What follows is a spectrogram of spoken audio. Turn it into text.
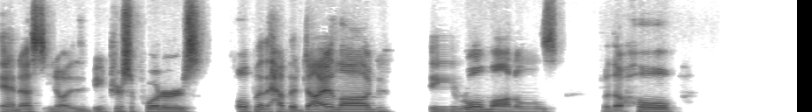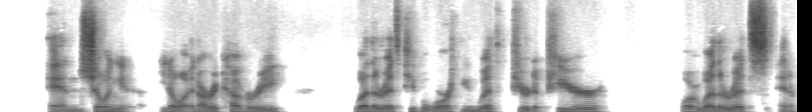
and us, you know, being peer supporters, open, have the dialogue, being role models for the hope, and showing, you know, in our recovery, whether it's people working with peer to peer, or whether it's in a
